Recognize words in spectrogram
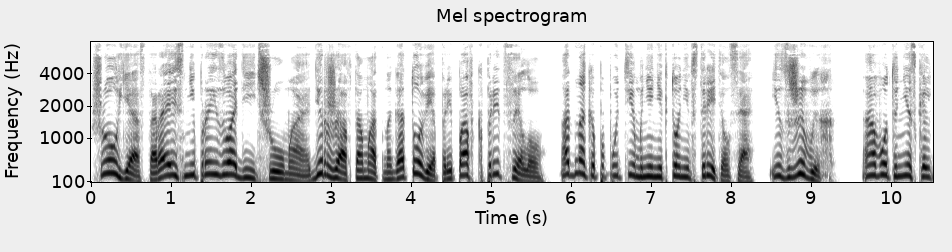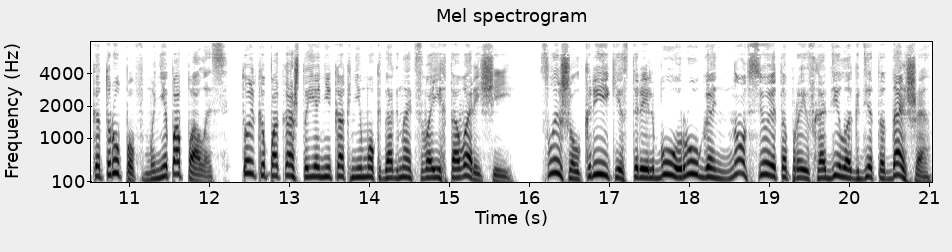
Шел я, стараясь не производить шума, держа автомат наготове, припав к прицелу. Однако по пути мне никто не встретился. Из живых. А вот несколько трупов мне попалось. Только пока что я никак не мог догнать своих товарищей. Слышал крики, стрельбу, ругань, но все это происходило где-то дальше.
